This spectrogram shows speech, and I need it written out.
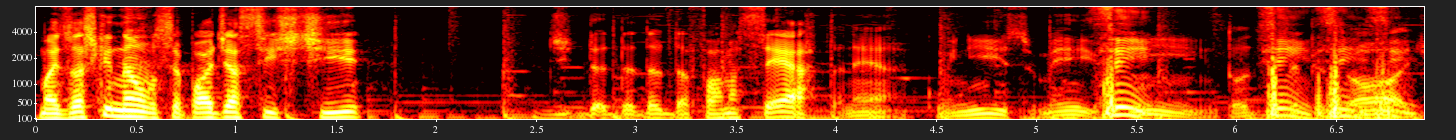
Mas eu acho que não, você pode assistir de- da, da- da forma certa, né? Com início, meio, Sim. fim, todos Sim, os sim, episódios.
